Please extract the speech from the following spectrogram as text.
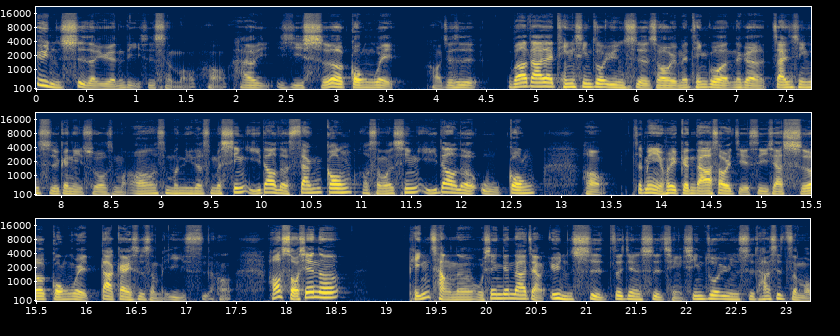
运势的原理是什么？好，还有以及十二宫位。好，就是我不知道大家在听星座运势的时候有没有听过那个占星师跟你说什么哦？什么你的什么星移到了三宫，哦，什么星移到了五宫。好，这边也会跟大家稍微解释一下十二宫位大概是什么意思。哈，好，首先呢，平常呢，我先跟大家讲运势这件事情，星座运势它是怎么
